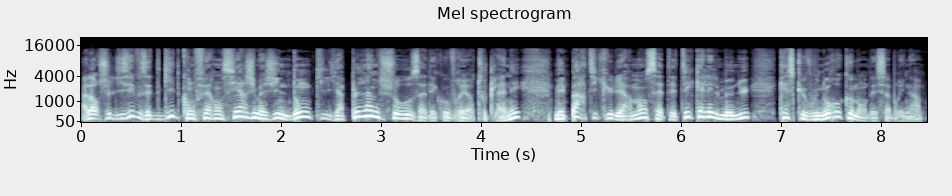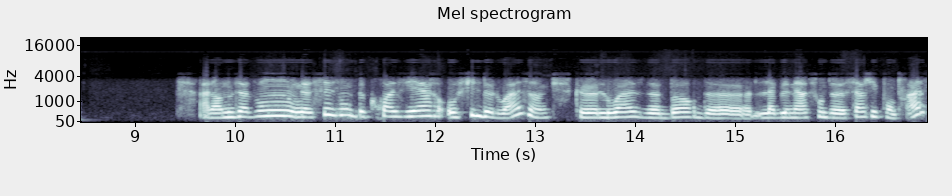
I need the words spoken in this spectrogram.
Alors je le disais, vous êtes guide conférencière, j'imagine donc qu'il y a plein de choses à découvrir toute l'année, mais particulièrement cet été. Quel est le menu? Qu'est-ce que vous nous recommandez Sabrina? Alors nous avons une saison de croisière au fil de l'Oise, puisque l'Oise borde euh, l'agglomération de Cergy-Pontoise.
